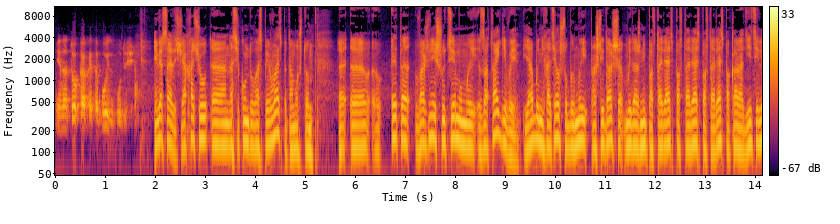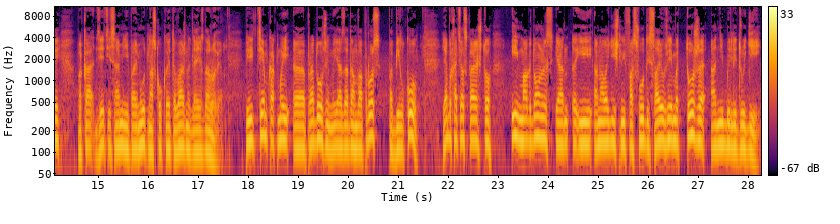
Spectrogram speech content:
и на то, как это будет в будущем. Инвер Саидович, я хочу э, на секунду вас прервать, потому что это важнейшую тему мы затагиваем. Я бы не хотел, чтобы мы пошли дальше. Мы должны повторять, повторять, повторять, пока родители, пока дети сами не поймут, насколько это важно для их здоровья. Перед тем, как мы э, продолжим, я задам вопрос по белку, я бы хотел сказать, что и Макдональдс, и, и аналогичные фастфуды в свое время тоже они были другие.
